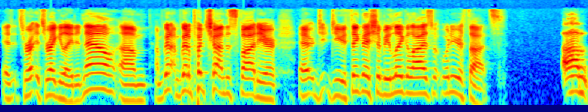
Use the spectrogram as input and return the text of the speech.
it's it's regulated now? Um, I'm gonna I'm gonna put you on the spot here. Uh, do you think they should be legalized? What are your thoughts? Um,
